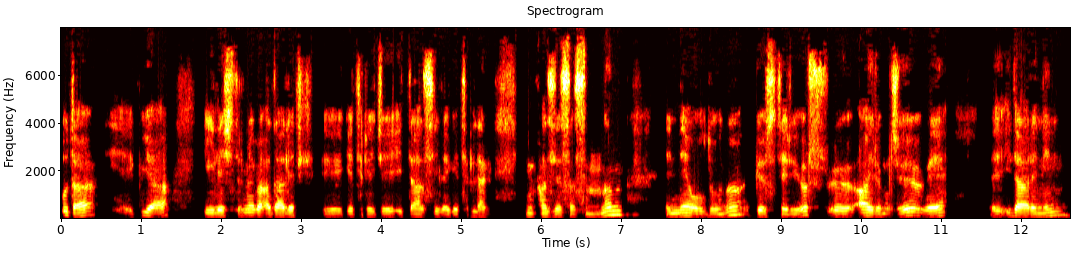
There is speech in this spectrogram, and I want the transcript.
bu da e, güya iyileştirme ve adalet e, getireceği iddiasıyla getirilen infaz yasasının e, ne olduğunu gösteriyor. E, ayrımcı ve e, idarenin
